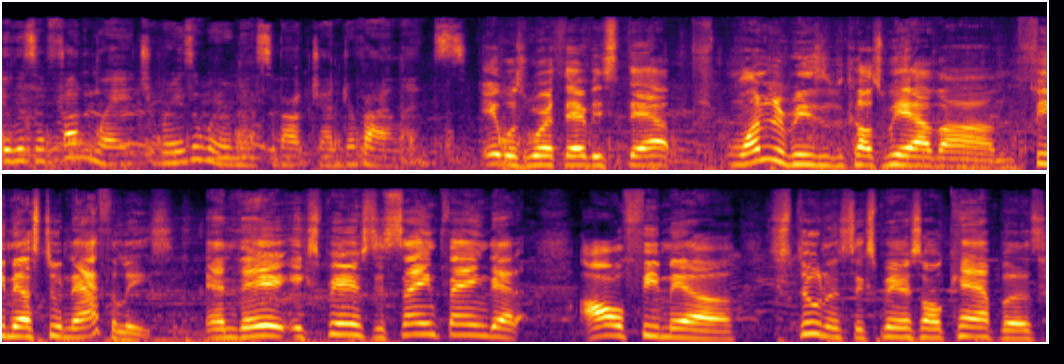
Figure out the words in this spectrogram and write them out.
It was a fun way to raise awareness about gender violence. It was worth every step. One of the reasons because we have um, female student athletes, and they experience the same thing that all female students experience on campus.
